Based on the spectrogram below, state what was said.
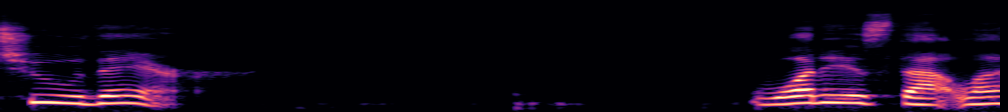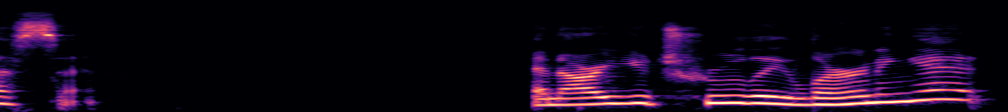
to there. What is that lesson? And are you truly learning it?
